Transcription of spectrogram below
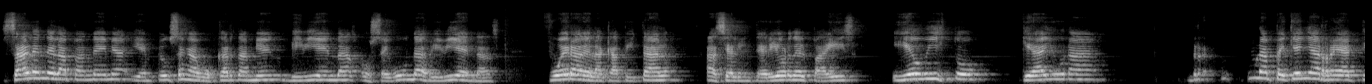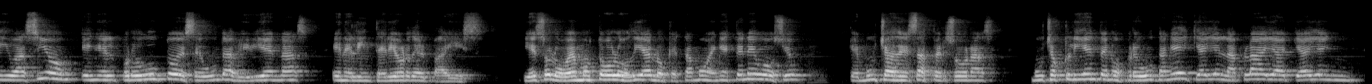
salen de la pandemia y empiezan a buscar también viviendas o segundas viviendas fuera de la capital, hacia el interior del país. Y he visto que hay una, una pequeña reactivación en el producto de segundas viviendas en el interior del país. Y eso lo vemos todos los días los que estamos en este negocio, que muchas de esas personas, muchos clientes nos preguntan, ¿qué hay en la playa? ¿Qué hay en,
